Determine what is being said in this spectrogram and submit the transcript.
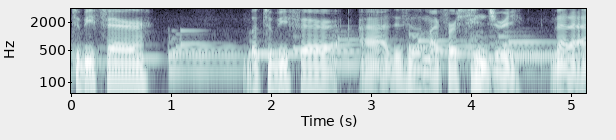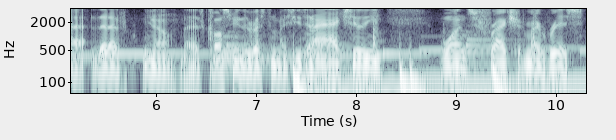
to be fair, but to be fair, uh, this is my first injury that I, that I've you know that has cost me the rest of my season. I actually once fractured my wrist,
